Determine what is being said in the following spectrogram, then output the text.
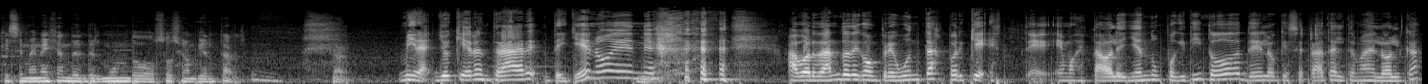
que se manejan desde el mundo socioambiental. Mm. Mira, yo quiero entrar de lleno en mm. abordándote con preguntas porque este, hemos estado leyendo un poquitito de lo que se trata el tema del OLCA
